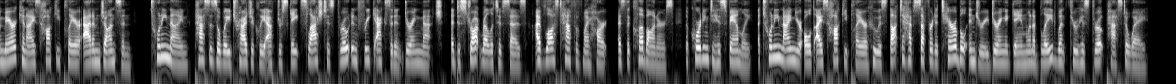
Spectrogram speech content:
American ice hockey player Adam Johnson, 29, passes away tragically after skate slashed his throat in freak accident during match. A distraught relative says, I've lost half of my heart, as the club honors, according to his family, a 29-year-old ice hockey player who is thought to have suffered a terrible injury during a game when a blade went through his throat passed away.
